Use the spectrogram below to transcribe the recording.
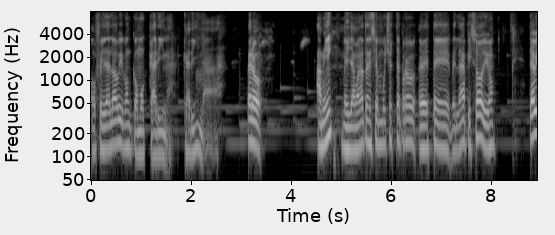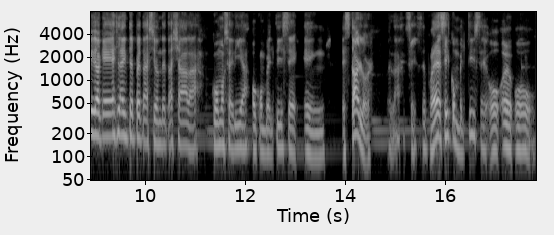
Ophelia Lovibon como Karina. Karina. Pero a mí me llamó la atención mucho este, este ¿verdad? episodio debido a que es la interpretación de T'Challa cómo sería o convertirse en Star-Lord, ¿verdad? Sí, se puede decir convertirse o,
